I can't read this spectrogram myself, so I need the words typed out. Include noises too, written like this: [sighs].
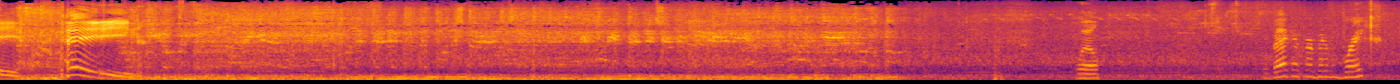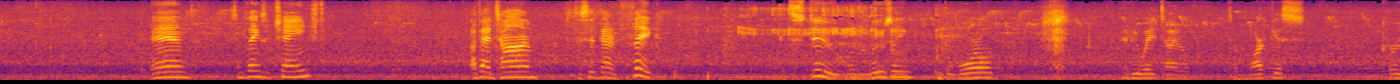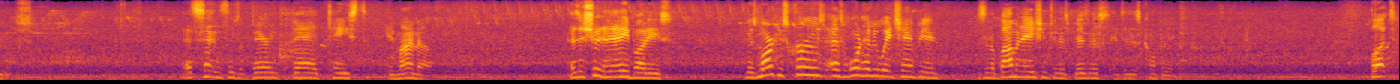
T.J. Pain. Well, we're back after a bit of a break, and some things have changed. I've had time to sit down and think stew over losing the world heavyweight title to Marcus Cruz. That sentence leaves a very bad taste in my mouth as it should in anybody's. Because Marcus Cruz, as world heavyweight champion, is an abomination to this business and to this company. But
